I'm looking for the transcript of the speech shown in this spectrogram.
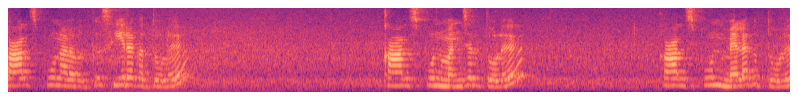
கால் ஸ்பூன் அளவுக்கு சீரகத்தூள். கால் ஸ்பூன் மஞ்சள் தூள். கால் ஸ்பூன் மிளகுத்தூள்.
